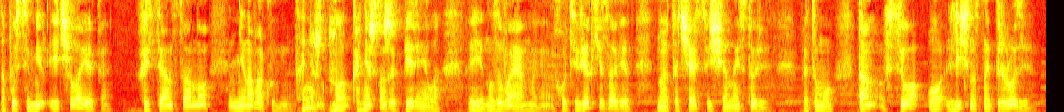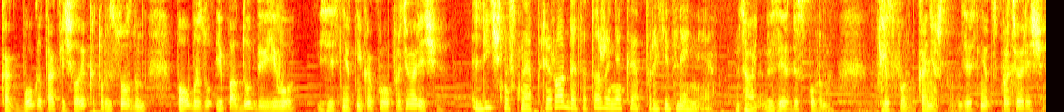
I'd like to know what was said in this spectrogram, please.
допустим, мир и человека. Христианство, оно не на вакууме. Конечно. Но, конечно же, переняло и называемый, хоть и Ветхий Завет, но это часть священной истории. Поэтому там все о личностной природе, как Бога, так и человека, который создан по образу и подобию Его. И здесь нет никакого противоречия. Личностная природа – это тоже некое проявление. Да, здесь бесспорно. Бесспорно, конечно. Здесь нет противоречия.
